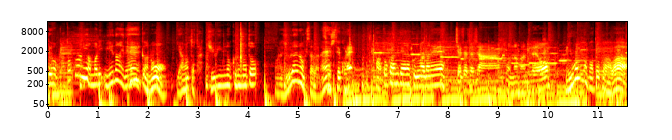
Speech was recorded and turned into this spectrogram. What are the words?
でもパトカーにあんまり見えないね。トミカの大和宅急便の車と同じぐらいの大きさだね。そしてこれ。パトカーみたいな車だね。じゃじゃじゃじゃーん。こんな感じだよ日本のパトカーは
